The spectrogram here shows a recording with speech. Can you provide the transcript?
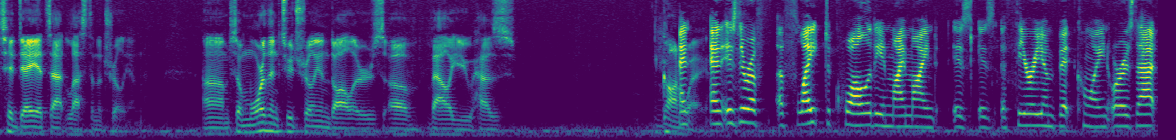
today it's at less than a trillion. Um, so more than two trillion dollars of value has gone And, away. and is there a, a flight to quality in my mind? Is is Ethereum, Bitcoin, or is that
